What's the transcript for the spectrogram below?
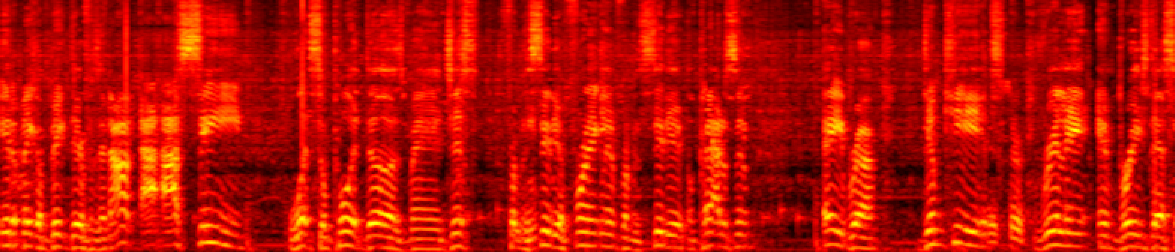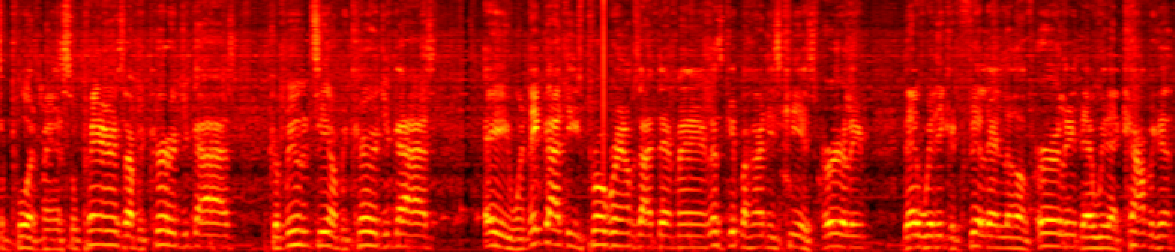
It'll make a big difference. And I, I I seen what support does, man. Just from the mm-hmm. city of Franklin, from the city of Patterson. Hey, bro, them kids Yes, really embrace that support, man. So parents, I'm encouraging you guys. Community, I'm encouraging you guys. Hey, when they got these programs out there, man, let's get behind these kids early. That way they can feel that love early. That way that confidence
